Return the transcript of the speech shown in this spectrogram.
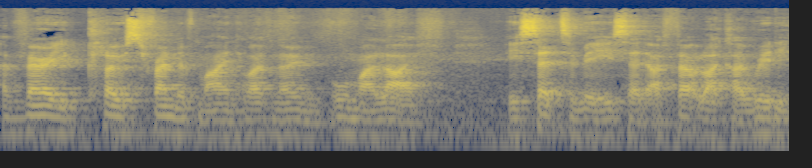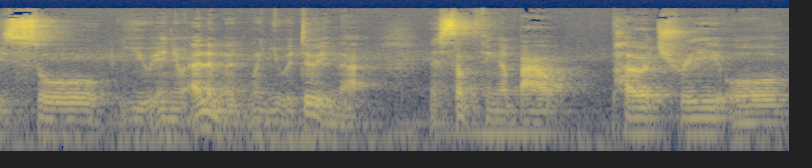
a very close friend of mine who I've known all my life, he said to me, he said, I felt like I really saw you in your element when you were doing that. There's something about poetry or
